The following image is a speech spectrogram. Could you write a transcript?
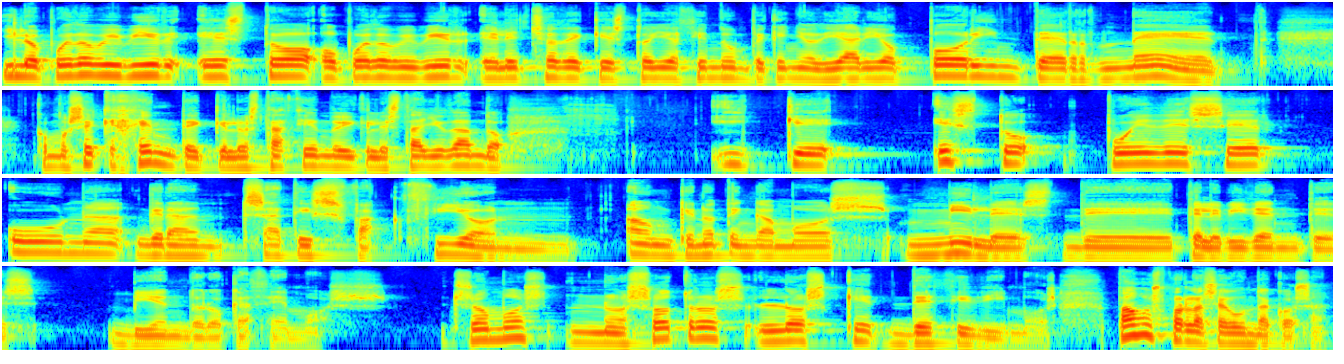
Y lo puedo vivir esto o puedo vivir el hecho de que estoy haciendo un pequeño diario por internet. Como sé que gente que lo está haciendo y que le está ayudando. Y que esto puede ser una gran satisfacción, aunque no tengamos miles de televidentes viendo lo que hacemos. Somos nosotros los que decidimos. Vamos por la segunda cosa.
